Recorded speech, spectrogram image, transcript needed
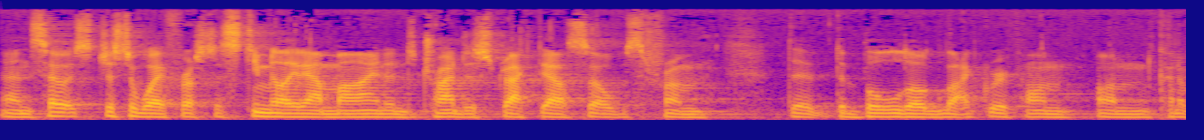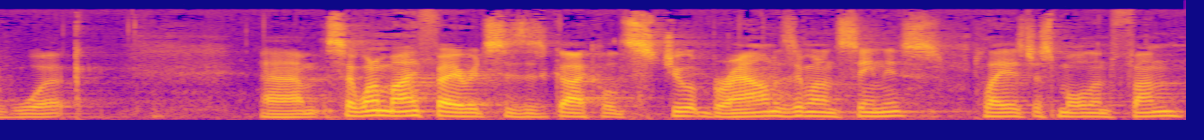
And so it's just a way for us to stimulate our mind and to try and distract ourselves from the, the bulldog like grip on, on kind of work. Um, so, one of my favorites is this guy called Stuart Brown. Has anyone seen this? Players Just More Than Fun?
